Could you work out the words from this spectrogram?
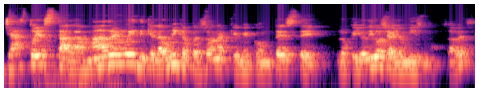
ya estoy hasta la madre, güey, de que la única persona que me conteste lo que yo digo sea yo mismo, ¿sabes?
